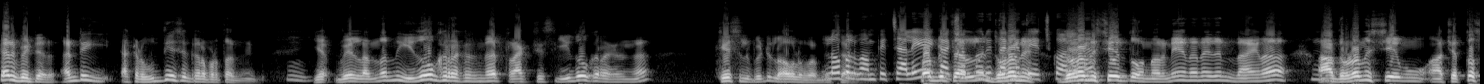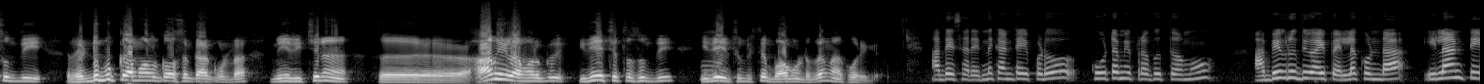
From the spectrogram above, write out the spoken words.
కానీ పెట్టారు. అంటే అక్కడ ఉద్దేశం కనపడుతుంది మీకు. వీళ్ళందరినీ ఏదో ఒక రకంగా ట్రాక్ చేసి ఏదో ఒక రకంగా కేసులు పెట్టి లోపల పంపించాలి. పంపించాలి పంపించాలని దృఢ నిశ్చయంతో ఉన్నారు. నేను అనేది నాయన ఆ దృఢ నిశ్చయము ఆ చిత్తశుద్ధి రెడ్ బుక్ అమలు కోసం కాకుండా మీరు ఇచ్చిన హామీల అమలుకు ఇదే చిత్తశుద్ధి ఇదే చూపిస్తే బాగుంటుందని నా కోరిక. అదే సార్ ఎందుకంటే ఇప్పుడు కూటమి ప్రభుత్వము అభివృద్ధి వైపు వెళ్ళకుండా ఇలాంటి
